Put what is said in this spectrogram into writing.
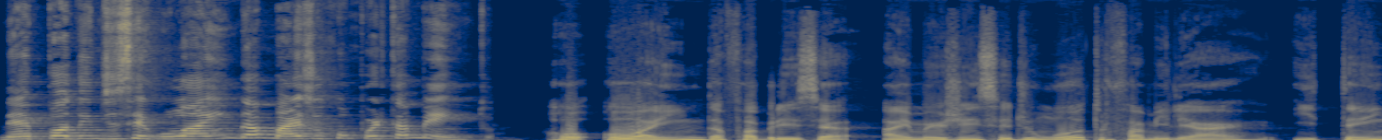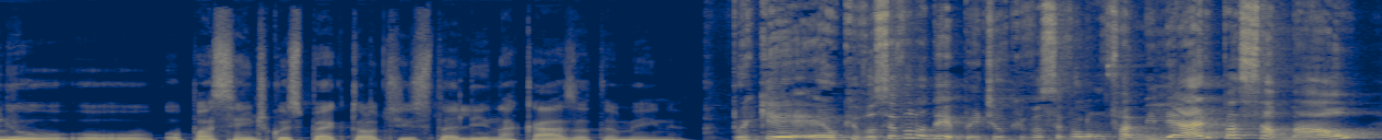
né, podem desregular ainda mais o comportamento. Ou, ou, ainda, Fabrícia, a emergência de um outro familiar e tem o, o, o, paciente com espectro autista ali na casa também, né? Porque é o que você falou, de repente, o que você falou, um familiar passa mal,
